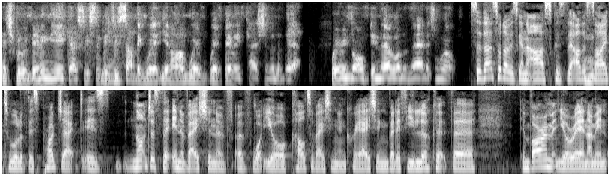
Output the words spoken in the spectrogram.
It's rebuilding the ecosystem, which yeah. is something we're you know we're we're fairly passionate about. We're involved in that, a lot of that as well. So that's what I was going to ask because the other mm-hmm. side to all of this project is not just the innovation of, of what you're cultivating and creating, but if you look at the environment you're in, I mean,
